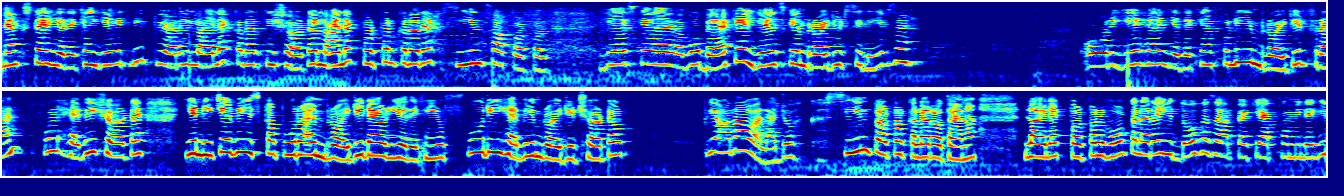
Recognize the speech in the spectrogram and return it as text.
नेक्स्ट है, ये देखें, ये इतनी प्यारी लाइलक कलर की शर्ट है, लाइलक पर्पल कलर है हसीन सा पर्पल। ये इसके, वो बैक है, ये इसके एम्ब्रॉयड स्लीव्स हैं। और ये है, ये देखें फुली एम्ब्रॉयड फ्रंट फुल हैवी शर्ट है। ये नीचे भी इसका पूरा एम्ब्रॉयड है और ये देखें, ये पूरी हैवी एम्ब्रॉयड शर्ट है। और प्यारा वाला जो सीन पर्पल कलर होता है ना लाइलैक पर्पल वो कलर है। ये दो हज़ार रुपये की आपको मिलेगी।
